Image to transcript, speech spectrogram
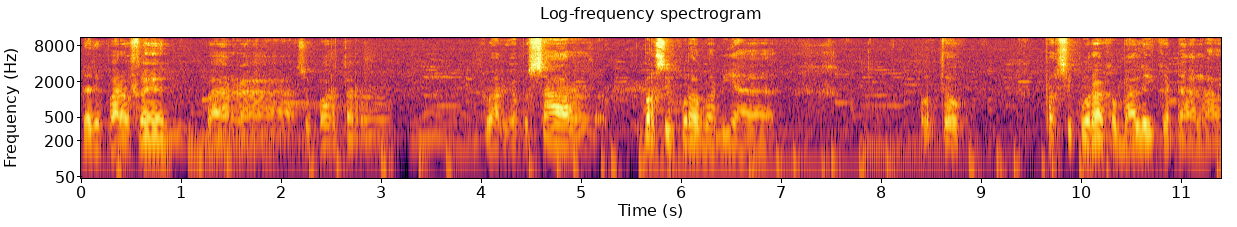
dari para fan, para supporter, keluarga besar Persipura Mania untuk Persipura kembali ke dalam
